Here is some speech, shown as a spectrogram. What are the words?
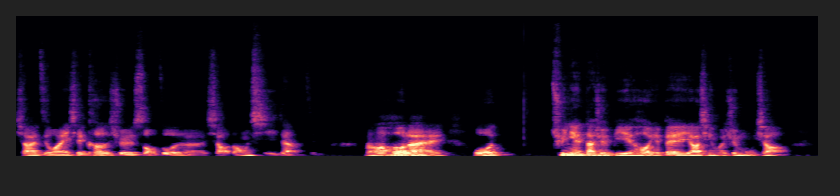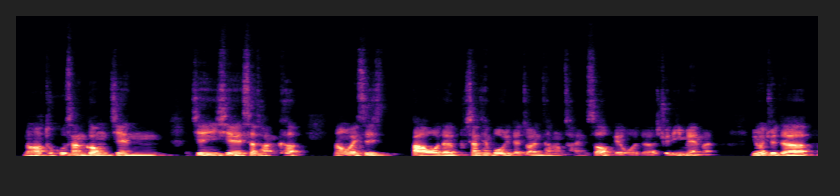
小孩子玩一些科学手作的小东西这样子。然后后来我去年大学毕业后，也被邀请回去母校，然后土库商工兼兼一些社团课。然后我也是把我的镶嵌玻璃的专长传授给我的学弟妹们，因为我觉得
